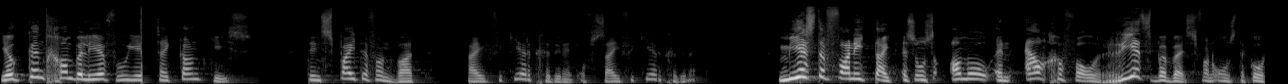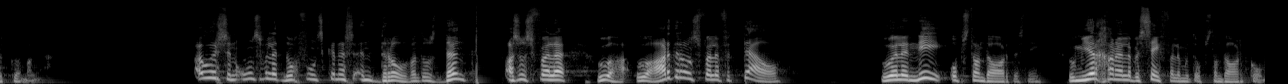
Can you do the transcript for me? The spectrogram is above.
Jou kind gaan beleef hoe jy sy kant kies ten spyte van wat hy verkeerd gedoen het of sy verkeerd gedoen het. Meeste van die tyd is ons almal in elk geval reeds bewus van ons tekortkominge. Ouers en ons wil dit nog vir ons kinders indrul want ons dink as ons vir hulle hoe hoe harder ons vir hulle vertel hoe hulle nie op standaard is nie, hoe meer gaan hulle besef hulle moet op standaard kom.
